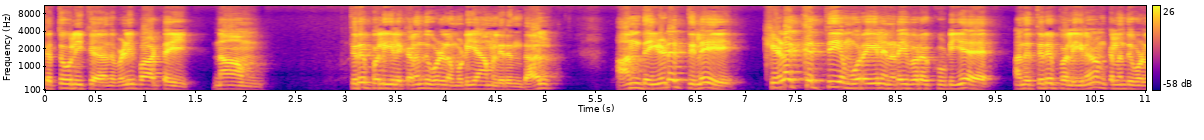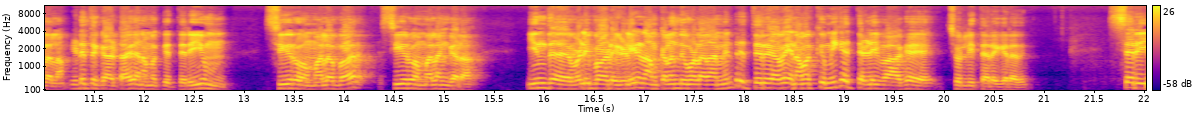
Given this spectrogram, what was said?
கத்தோலிக்க அந்த வழிபாட்டை நாம் திருப்பலியில் கலந்து கொள்ள முடியாமல் இருந்தால் அந்த இடத்திலே கிழக்கத்திய முறையில் நடைபெறக்கூடிய அந்த திருப்பலியில நாம் கலந்து கொள்ளலாம். எடுத்துக்காட்டாக நமக்கு தெரியும் சீரோ மலபார் சீரோ மலங்கரா. இந்த வழிபாடுகளில் நாம் கலந்து கொள்ளலாம் என்று திரு அவை நமக்கு மிக தெளிவாக சொல்லித் தருகிறது. சரி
